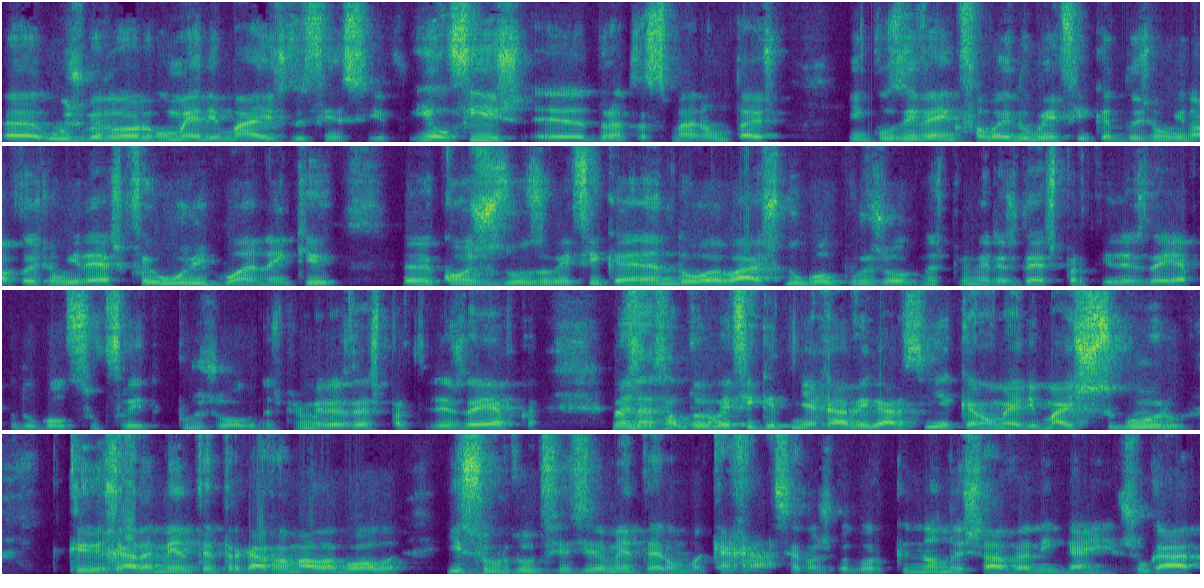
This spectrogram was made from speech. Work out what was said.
uh, o jogador, o médio mais defensivo. E eu fiz durante a semana um texto inclusive em que falei do Benfica de 2009, 2010, que foi o único ano em que, eh, com Jesus, o Benfica andou abaixo do gol por jogo nas primeiras 10 partidas da época, do gol sofrido por jogo nas primeiras 10 partidas da época, mas nessa altura o Benfica tinha Ravi Garcia, que era um médio mais seguro, que raramente entregava mal a bola e, sobretudo, defensivamente era uma carraça, era um jogador que não deixava ninguém jogar.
